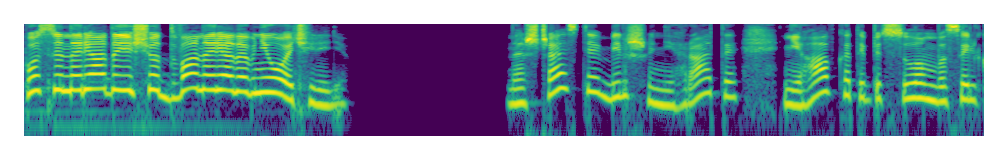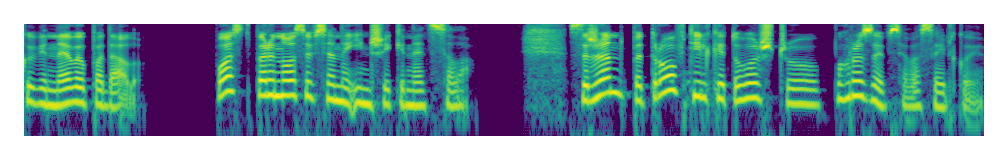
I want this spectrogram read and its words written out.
После наряда еще два наряда вне очереди. На щастя, більше ні грати, ні гавкати під столом Василькові не випадало. Пост переносився на інший кінець села. Сержант Петров тільки того, що погрозився Василькові.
